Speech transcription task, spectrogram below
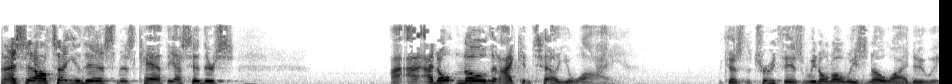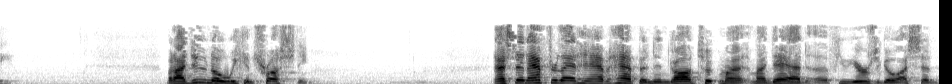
and I said, I'll tell you this, Miss Kathy. I said, there's, I, I don't know that I can tell you why. Because the truth is, we don't always know why, do we? But I do know we can trust Him. And I said, after that had happened, and God took my, my dad a few years ago, I said,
